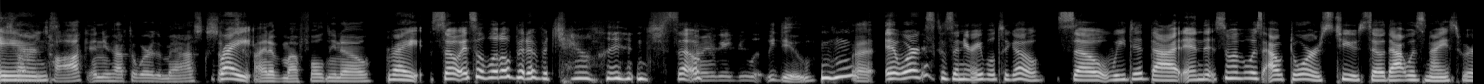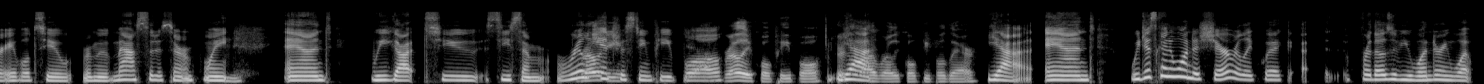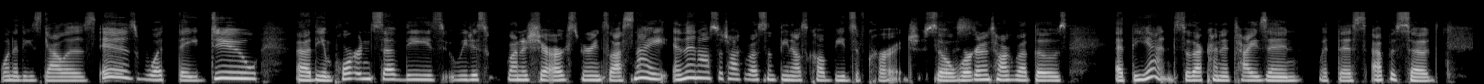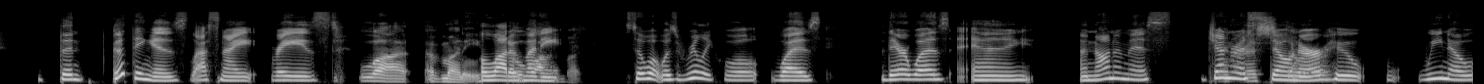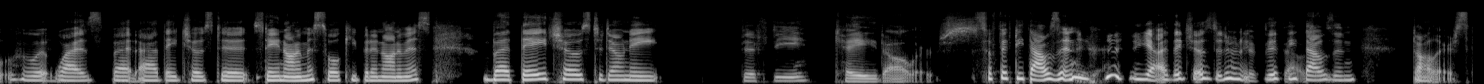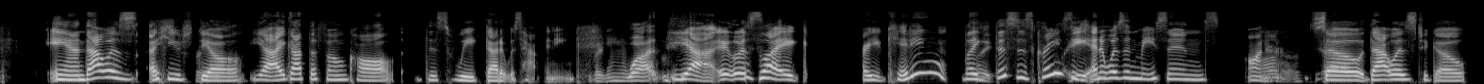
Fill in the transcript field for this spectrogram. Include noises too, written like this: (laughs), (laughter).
And talk, and you have to wear the mask, so it's Right. kind of muffled, you know. right. So it's a little bit of a (laughs) challenge. So I mean, we do what we do, Mhm. but it works because then you're able to go. So we did that, and it, some of it was outdoors too. So that was nice. We were able to remove masks at a certain point, Mhm. and we got to see some really, Really- interesting yeah, people. really cool people. There's Yeah. a lot of really cool people there. Yeah, and we just kind of wanted to share really quick uh, for those of you wondering what one of these galas is, what they do, uh, the importance of these. We just want to share our experience last night, and then also talk about something else called beads of courage. So we're going to talk about those at the end. So that kind of ties in with this episode. The good thing is, last night raised a lot of money. a lot of A money. money. So what was really cool was there was a anonymous generous, donor, donor. who we know who it Mhm. was, but uh, they chose to stay anonymous. So we'll keep it anonymous. But they chose to donate Fifty k dollars. so fifty thousand. yeah, (laughs) they chose to donate fifty $50,000. And that was a huge deal. Yeah, I got the phone call this week that it was happening. Like what? (laughs) yeah, it was like, are you kidding? Like, Like, this is crazy. And it was in Mason's honor. Honor, yeah. So that was to go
